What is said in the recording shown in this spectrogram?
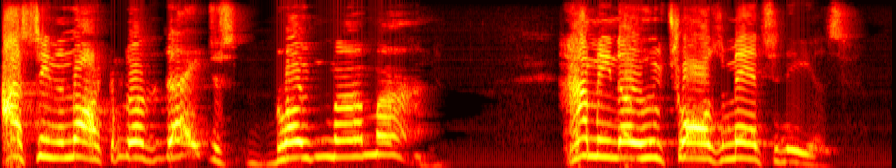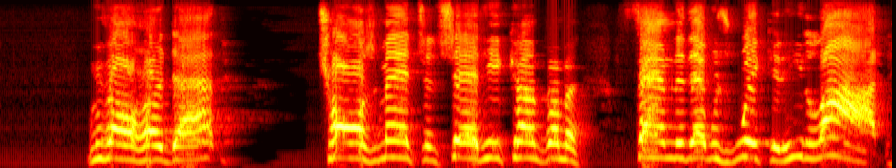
I seen an article the other day, just blowed my mind. How many know who Charles Manson is? We've all heard that. Charles Manson said he come from a family that was wicked. He lied.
